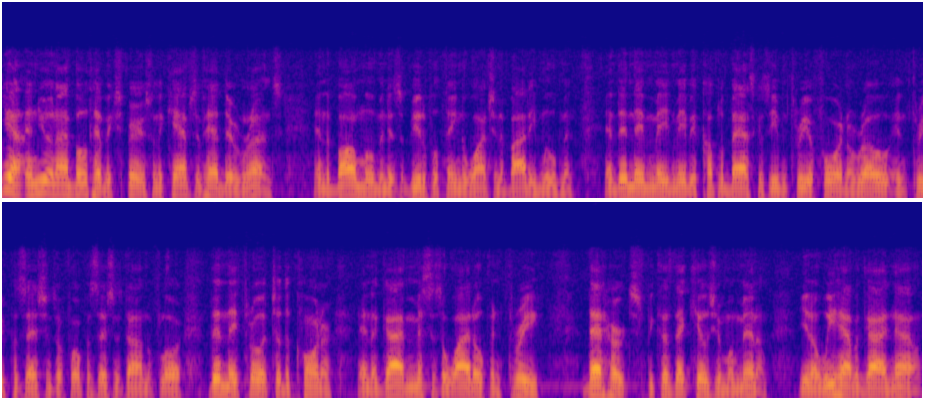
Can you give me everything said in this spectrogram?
Yeah, and you and I both have experience when the Cavs have had their runs, and the ball movement is a beautiful thing to watch in the body movement. And then they've made maybe a couple of baskets, even three or four in a row in three possessions or four possessions down the floor. Then they throw it to the corner, and the guy misses a wide open three. That hurts because that kills your momentum. You know, we have a guy now,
